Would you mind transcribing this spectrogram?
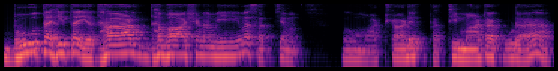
భూతహిత యథార్థ భాషణమేవ సత్యం. నువ్వు మాట్లాడే ప్రతి మాట కూడా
